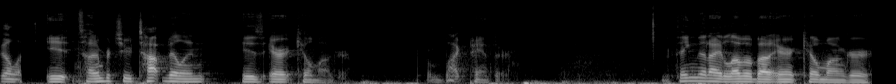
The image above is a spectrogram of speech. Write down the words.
villain. it, number two top villain is Eric Killmonger from Black Panther. The thing that I love about Eric Killmonger,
